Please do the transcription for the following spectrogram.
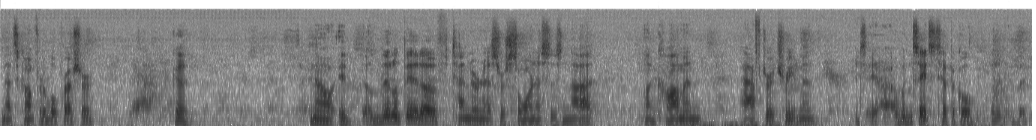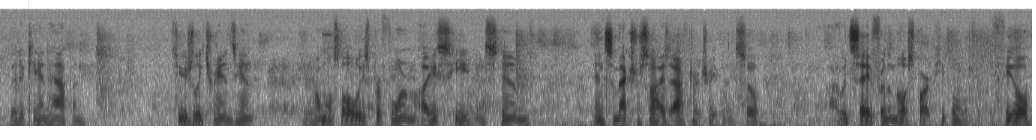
And that's comfortable pressure? Yeah. Good. Now, it, a little bit of tenderness or soreness is not uncommon after a treatment. It's, I wouldn't say it's typical, but it, but, but it can happen. It's usually transient. We almost always perform ice, heat, and stim, and some exercise after a treatment. So I would say for the most part, people feel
